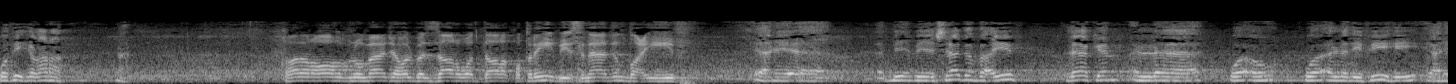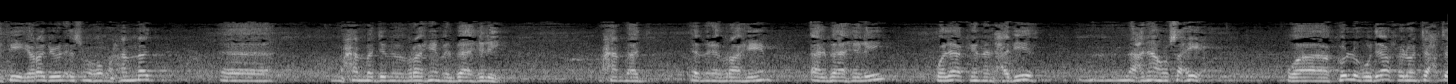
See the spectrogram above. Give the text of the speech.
وفيه غرر نعم. قال رواه ابن ماجه والبزار والدار قطري بإسناد ضعيف. يعني آه، بإسناد ضعيف لكن والذي فيه يعني فيه رجل اسمه محمد آه، محمد بن إبراهيم الباهلي. محمد بن إبراهيم الباهلي ولكن الحديث معناه صحيح وكله داخل تحت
